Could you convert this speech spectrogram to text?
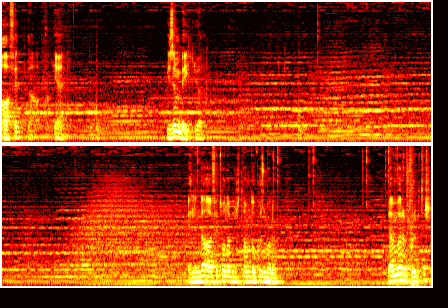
Afet ne yani. Bizim bekliyor adam. Elinde afet olabilir. Tam 9 mana. Ben varım turu bitir.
